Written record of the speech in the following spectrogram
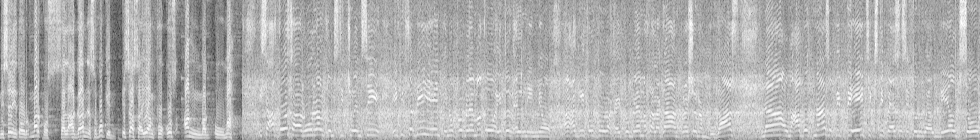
ni Senator Marcos sa laagan sa bukid isa sa iyang focus ang mag-uuma Isa ako sa rural constituency. Ibig sabihin, pinoproblema ko itong El Nino. Ang agrikultura, kay problema talaga ang presyo ng bugas na umaabot na sa 58, 60 pesos itong well milled. So,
